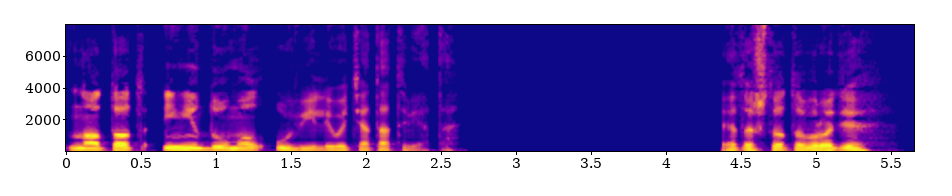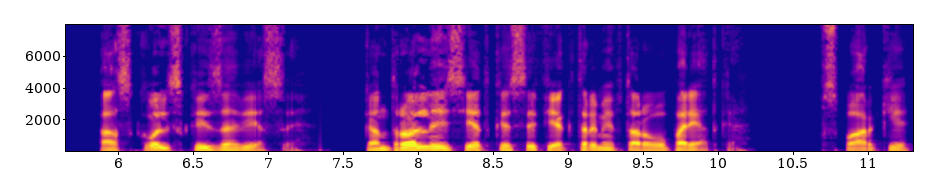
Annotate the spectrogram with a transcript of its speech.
но тот и не думал увиливать от ответа. Это что-то вроде оскольской завесы, контрольная сетка с эффекторами второго порядка, в спарке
